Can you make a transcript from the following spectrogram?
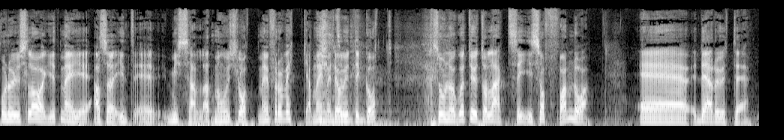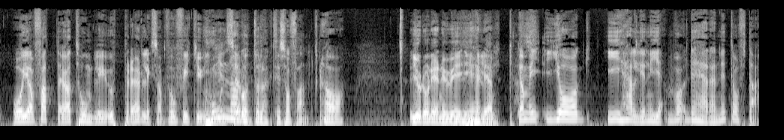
hon har ju slagit mig, alltså inte misshandlat men hon har ju slått mig för att väcka mig men det har ju inte gått Så hon har gått ut och lagt sig i soffan då eh, Där ute och jag fattar ju att hon blir upprörd liksom, för hon fick ju ingen Hon har sömn. gått och lagt sig i soffan Ja Gjorde hon det nu i, i helgen? Ja men jag, i helgen igen, vad- det här händer inte ofta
